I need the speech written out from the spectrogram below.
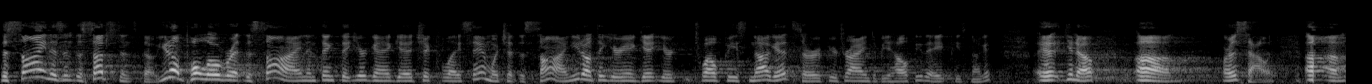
the sign isn't the substance, though. You don't pull over at the sign and think that you're going to get a Chick fil A sandwich at the sign. You don't think you're going to get your 12 piece nuggets, or if you're trying to be healthy, the 8 piece nuggets, uh, you know, um, or a salad. Um,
